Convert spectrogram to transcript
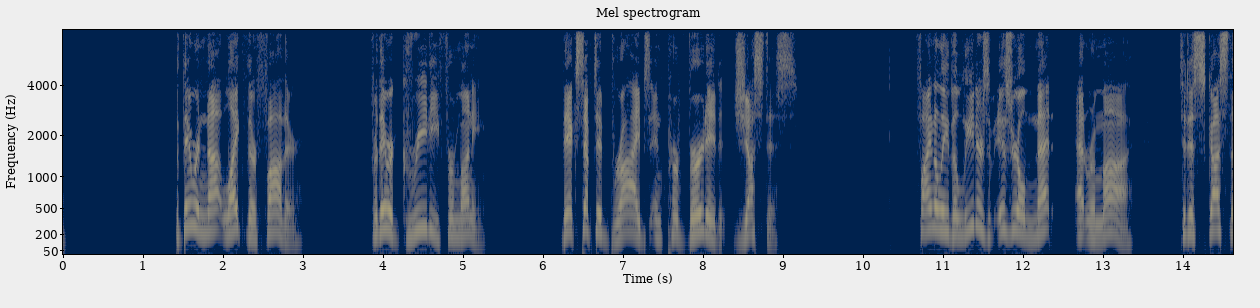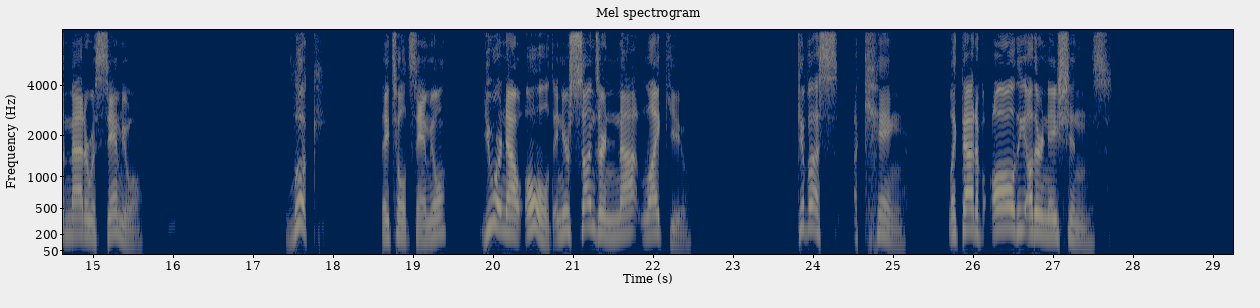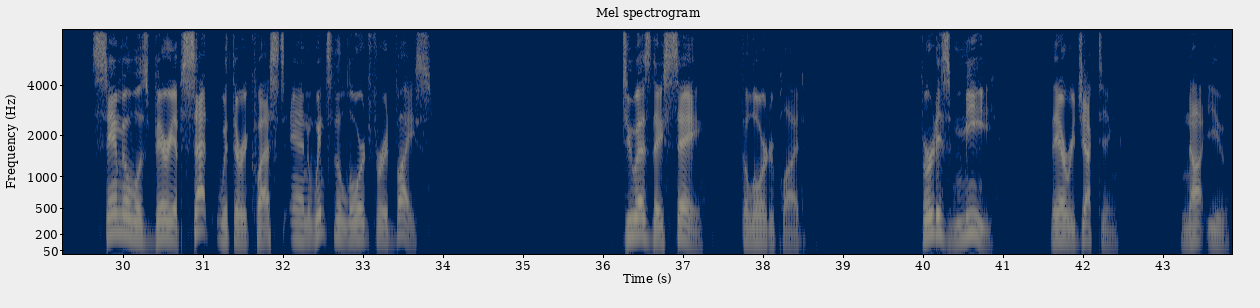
But they were not like their father, for they were greedy for money. They accepted bribes and perverted justice. Finally, the leaders of Israel met at Ramah to discuss the matter with Samuel. Look, they told Samuel. You are now old, and your sons are not like you. Give us a king, like that of all the other nations. Samuel was very upset with their request and went to the Lord for advice. Do as they say, the Lord replied. For it is me they are rejecting, not you.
